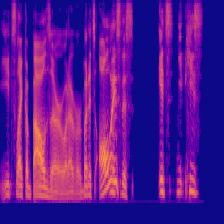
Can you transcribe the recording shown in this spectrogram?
eats like a baozi or whatever. But it's always this. It's he's.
